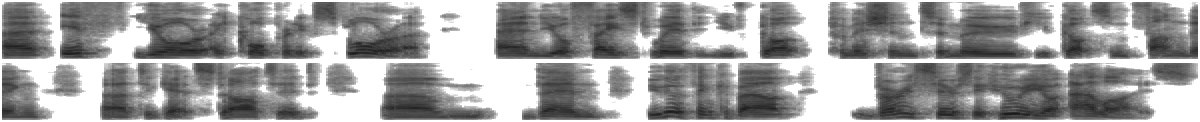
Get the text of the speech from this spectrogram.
uh, if you're a corporate explorer and you're faced with you've got permission to move, you've got some funding uh, to get started, um, then you've got to think about very seriously who are your allies.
